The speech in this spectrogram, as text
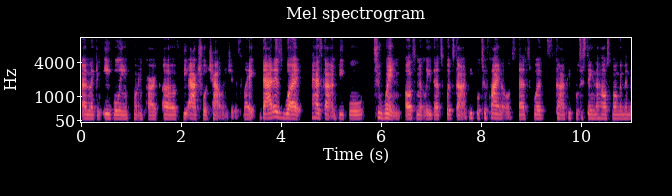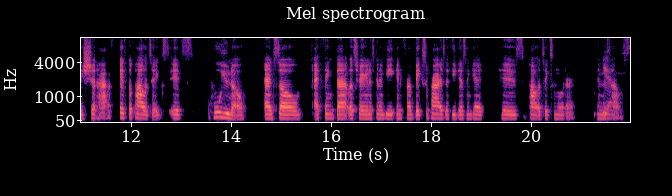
uh, like an equally important part of the actual challenges. Like that is what has gotten people to win ultimately. That's what's gotten people to finals. That's what's gotten people to stay in the house longer than they should have. It's the politics. It's who you know. And so I think that Laterrian is going to be in for a big surprise if he doesn't get his politics in order in this yeah. house.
